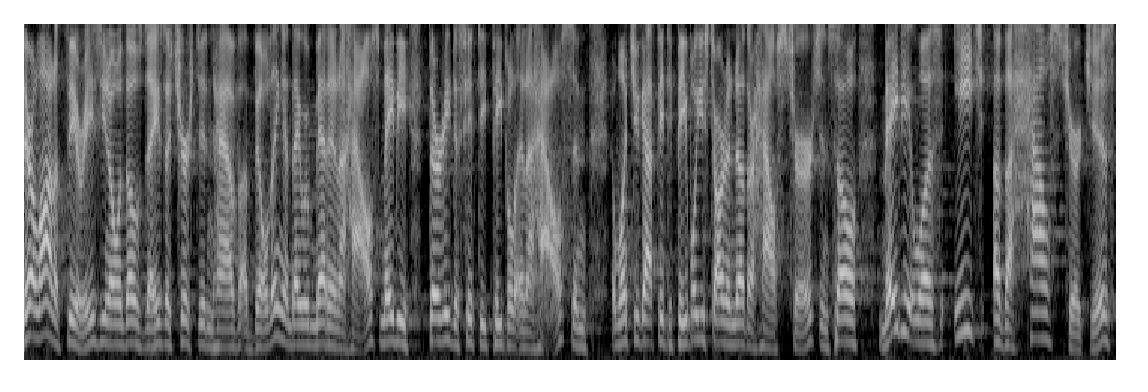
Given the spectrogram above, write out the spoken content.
There are a lot of theories. You know, in those days, the church didn't have a building and they were met in a house, maybe 30 to 50 people in a house. And once you got 50 people, you start another house church. And so maybe it was each of the house churches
